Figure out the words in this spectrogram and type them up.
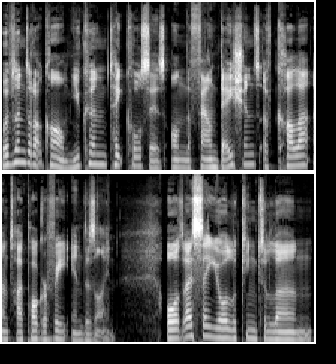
With lynda.com, you can take courses on the foundations of color and typography in design. Or let's say you're looking to learn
